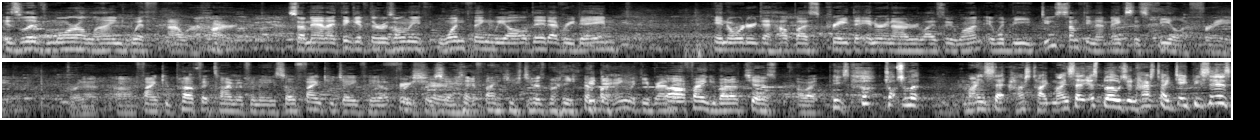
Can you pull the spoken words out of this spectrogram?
is live more aligned with our heart. So, man, I think if there was only one thing we all did every day in order to help us create the inner and outer lives we want, it would be do something that makes us feel afraid. Brilliant. Uh, thank you. Perfect timing for me. So thank you, JP. I For sure. it. Thank you. Cheers, buddy. Good to hang with you, brother. Oh, thank you, brother. Cheers. All right. Peace. drop some mindset, hashtag mindset explosion, hashtag JP Sears,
